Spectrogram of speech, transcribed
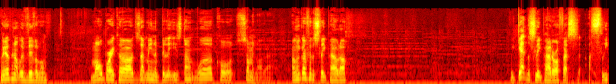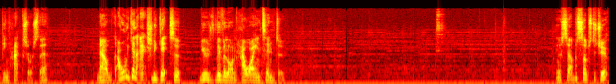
We open up with Vivillon. Mold Breaker, does that mean abilities don't work or something like that? I'm going to go for the Sleep Powder. We get the Sleep Powder off, that's a sleeping Haxorus there. Now, are we going to actually get to use Vivillon how I intend to? I'm going to set up a substitute.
